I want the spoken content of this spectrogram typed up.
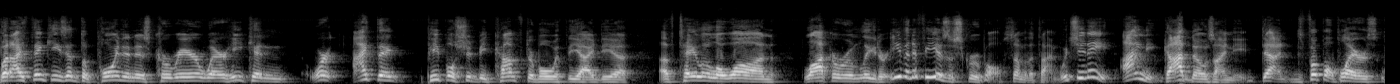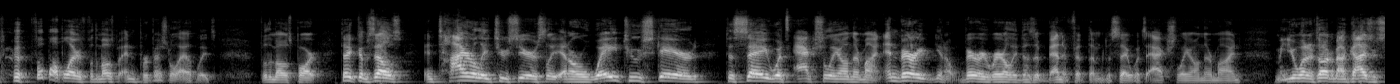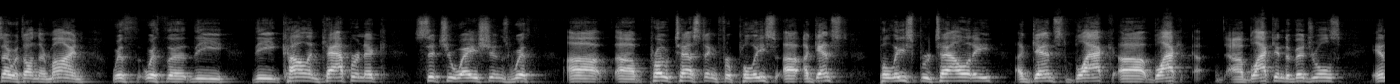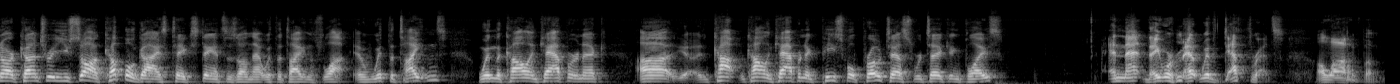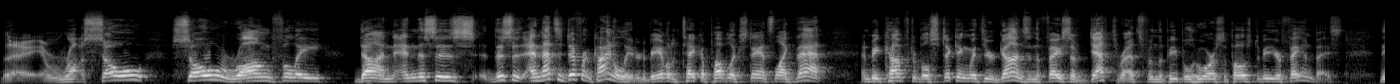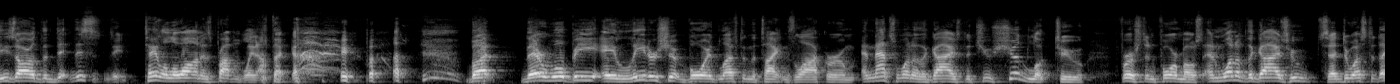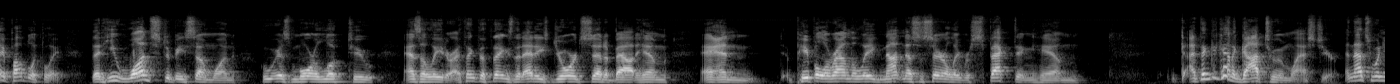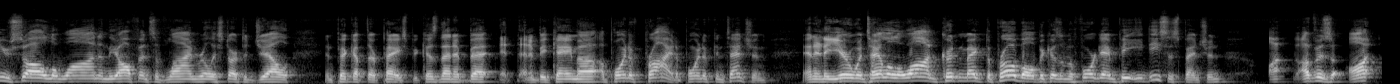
But I think he's at the point in his career where he can, where I think people should be comfortable with the idea of Taylor Lewan locker room leader, even if he is a screwball some of the time, which you need. I need. God knows I need. Football players, football players for the most, and professional athletes for the most part, take themselves entirely too seriously and are way too scared to say what's actually on their mind. And very, you know, very rarely does it benefit them to say what's actually on their mind. I mean, you want to talk about guys who say what's on their mind with with the the the Colin Kaepernick situations with uh, uh, protesting for police uh, against police brutality against black uh, black uh, black individuals in our country. You saw a couple guys take stances on that with the Titans with the Titans when the Colin Kaepernick uh, Colin Kaepernick peaceful protests were taking place, and that they were met with death threats A lot of them. So, so wrongfully done. And this is, this is, and that's a different kind of leader to be able to take a public stance like that and be comfortable sticking with your guns in the face of death threats from the people who are supposed to be your fan base. These are the, this, Taylor Lewan is probably not that guy, but, but there will be a leadership void left in the Titans locker room. And that's one of the guys that you should look to first and foremost. And one of the guys who said to us today publicly that he wants to be someone who is more looked to as a leader. I think the things that Eddie George said about him and people around the league not necessarily respecting him, I think it kind of got to him last year. And that's when you saw Lewan and the offensive line really start to gel and pick up their pace because then it, be, it then it became a, a point of pride, a point of contention. And in a year when Taylor Lewan couldn't make the Pro Bowl because of a four-game PED suspension, uh, of his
